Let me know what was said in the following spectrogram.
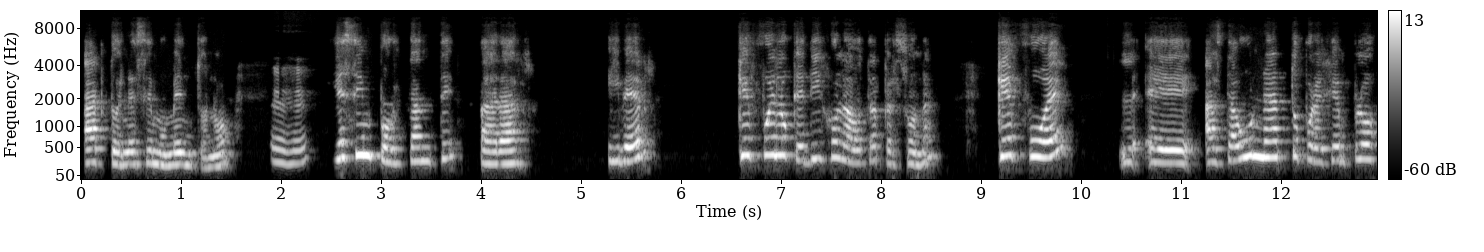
acto en ese momento, ¿no? Y es importante parar y ver qué fue lo que dijo la otra persona, qué fue eh, hasta un acto, por ejemplo,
